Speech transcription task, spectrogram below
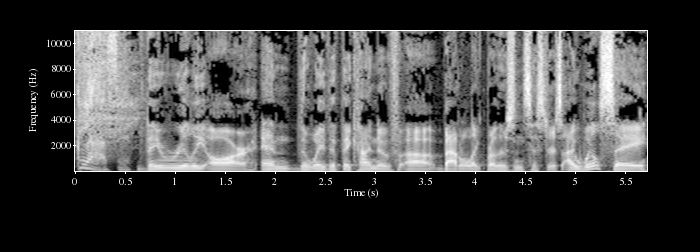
Classic. They really are. And the way that they kind of uh, battle like brothers and sisters. I will say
